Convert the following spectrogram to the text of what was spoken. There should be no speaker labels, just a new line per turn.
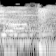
vida.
